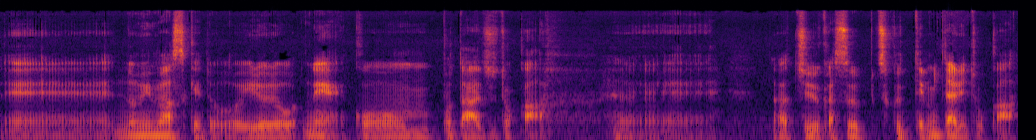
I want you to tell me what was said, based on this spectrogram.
えー、飲みますけどいろいろねコーンポタージュとか、えー、中華スープ作ってみたりとか、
